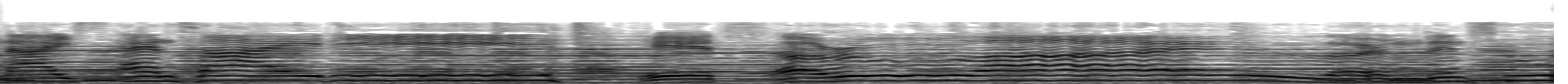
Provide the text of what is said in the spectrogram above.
Nice and tidy. It's a rule I learned in school.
